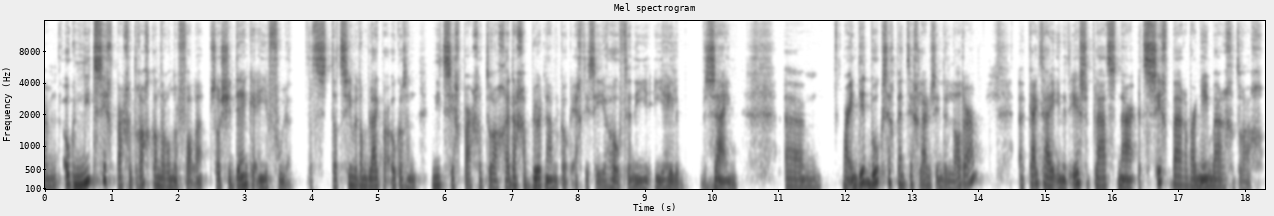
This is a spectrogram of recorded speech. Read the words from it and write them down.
Um, ook niet zichtbaar gedrag kan daaronder vallen, zoals je denken en je voelen. Dat, dat zien we dan blijkbaar ook als een niet zichtbaar gedrag. Hè? Daar gebeurt namelijk ook echt iets in je hoofd en in je, in je hele zijn. Um, maar in dit boek, zegt Ben Tichelaar, dus in de ladder, uh, kijkt hij in het eerste plaats naar het zichtbare, waarneembare gedrag.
